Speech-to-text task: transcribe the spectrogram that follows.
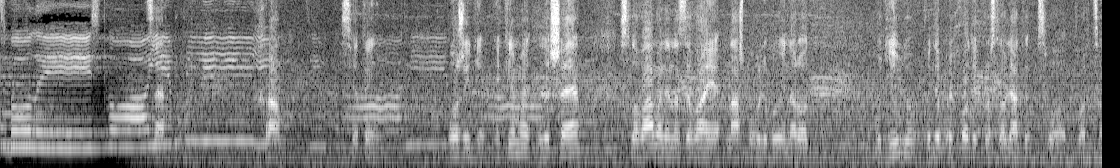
збулись твої мрії. храм, святиня, Божий дім, якими лише словами не називає наш боголюбивий народ будівлю, куди приходить прославляти свого Творця.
